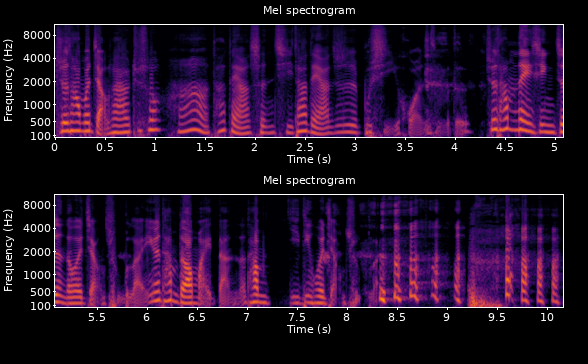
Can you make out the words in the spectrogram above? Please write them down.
就是他们讲出来就说啊，他等下生气，他等下就是不喜欢什么的，就是他们内心真的都会讲出来，因为他们都要买单了，他们一定会讲出来。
